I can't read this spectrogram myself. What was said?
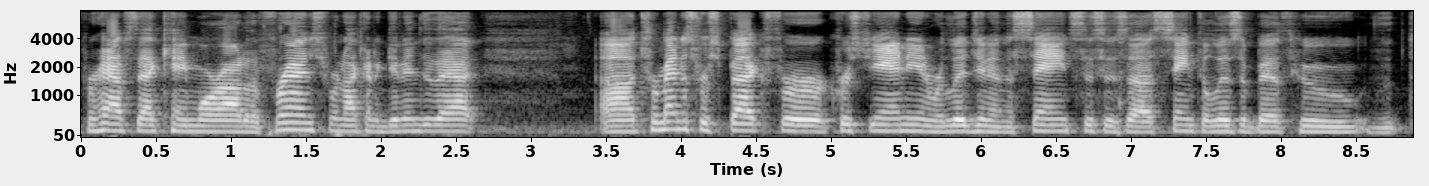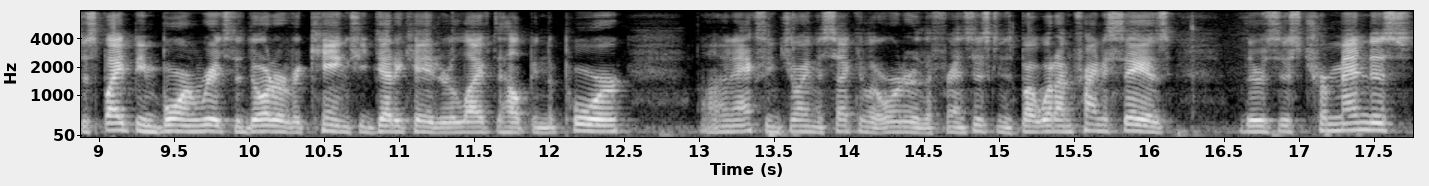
Perhaps that came more out of the French. We're not going to get into that. Uh, tremendous respect for Christianity and religion and the saints. This is uh, Saint Elizabeth, who, despite being born rich, the daughter of a king, she dedicated her life to helping the poor uh, and actually joined the secular order of the Franciscans. But what I'm trying to say is there's this tremendous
